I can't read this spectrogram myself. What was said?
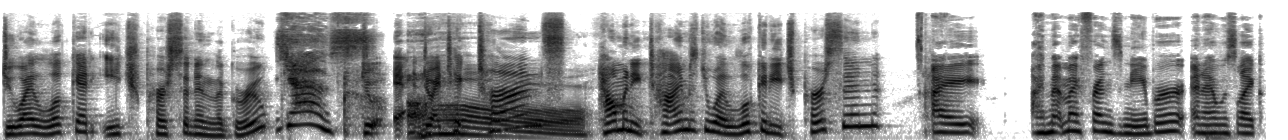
do I look at each person in the group? yes. Do, do I take turns? Oh. How many times do I look at each person? I I met my friend's neighbor and I was like, "Uh,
